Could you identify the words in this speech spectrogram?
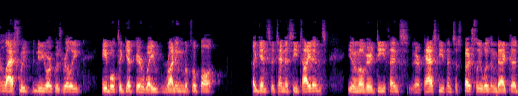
Last week, New York was really able to get their way running the football against the Tennessee Titans, even though their defense, their pass defense especially, wasn't that good.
